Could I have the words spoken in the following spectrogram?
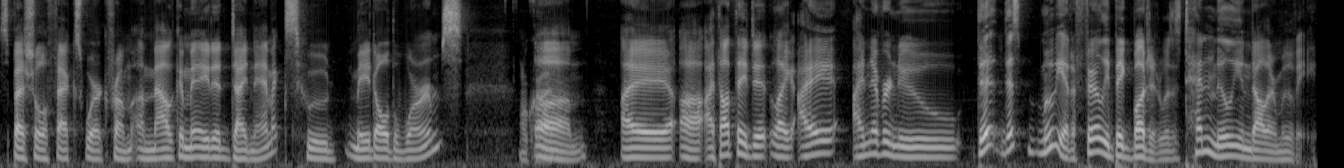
special effects work from Amalgamated Dynamics, who made all the worms. Okay. Um, I uh, I thought they did like I I never knew th- this movie had a fairly big budget. It was a ten million dollar movie,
